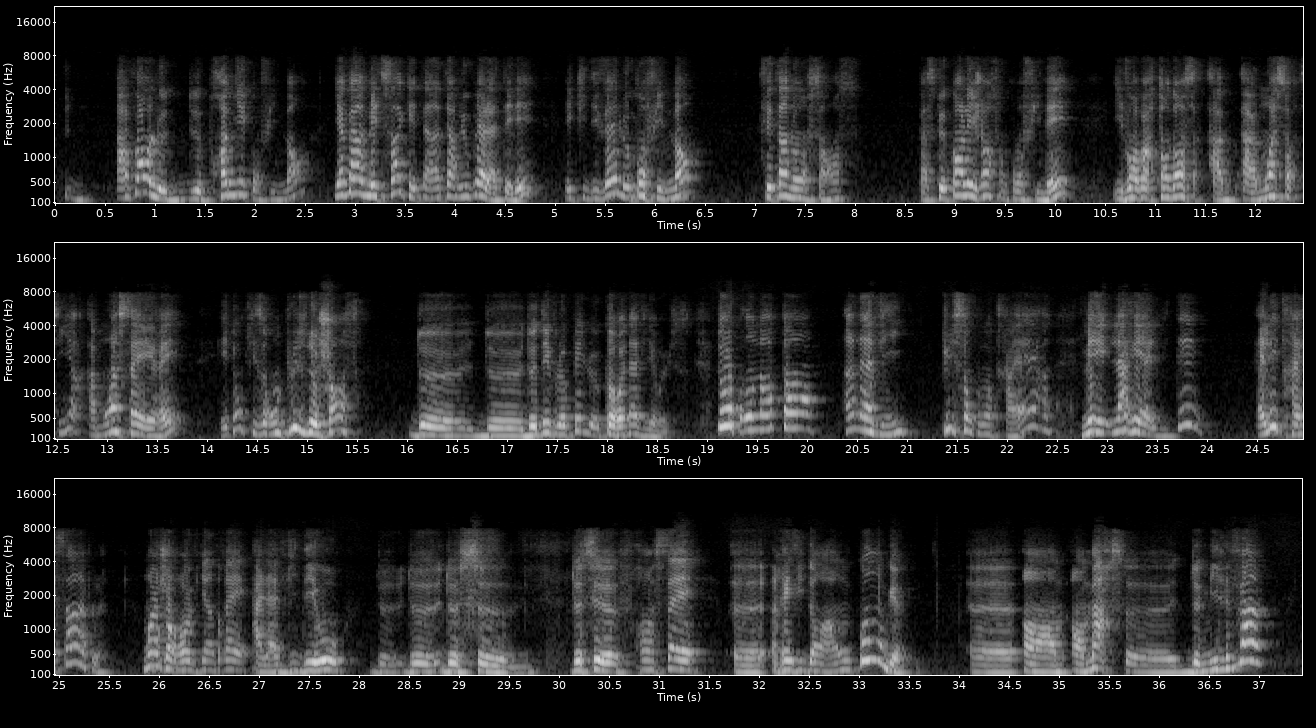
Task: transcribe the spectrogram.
avant le, le premier confinement, il y avait un médecin qui était interviewé à la télé et qui disait le confinement, c'est un non-sens. Parce que quand les gens sont confinés, ils vont avoir tendance à, moins sortir, à moins s'aérer, et donc ils auront plus de chances de, développer le coronavirus. Donc on entend un avis, puis son contraire, mais la réalité, elle est très simple. Moi, j'en reviendrai à la vidéo de, ce, Français euh, résident à Hong Kong euh, en, mars 2020 euh,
